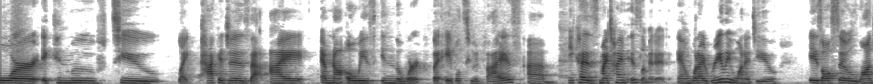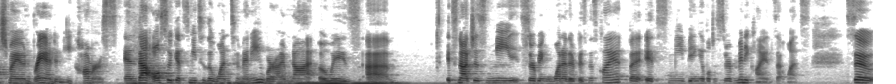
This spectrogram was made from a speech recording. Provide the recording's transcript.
or it can move to like packages that I am not always in the work, but able to advise um, because my time is limited. And what I really want to do is also launch my own brand in e-commerce and that also gets me to the one to many where i'm not always um, it's not just me serving one other business client but it's me being able to serve many clients at once so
